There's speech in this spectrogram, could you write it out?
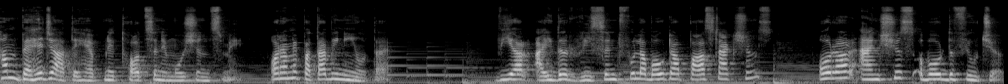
हम बह जाते हैं अपने थॉट्स एंड इमोशंस में और हमें पता भी नहीं होता है। We are either resentful about our past action or are anxious about the future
